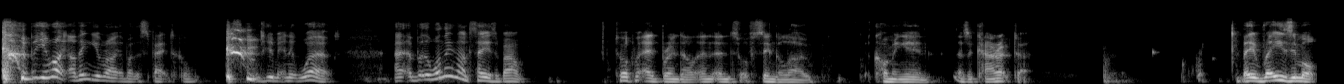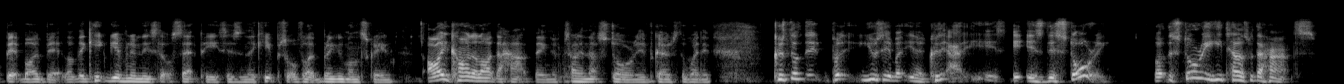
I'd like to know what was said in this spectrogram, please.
but you're right. I think you're right about the spectacle. Excuse me, and it works. Uh, but the one thing I'd say is about talking about El Brendel and, and sort of Single O coming in as a character. They raise him up bit by bit. Like they keep giving him these little set pieces, and they keep sort of like bringing him on screen. I kind of like the hat thing of telling that story of going to the wedding, because but you see, but you know, because it, it's- it is this story. Like the story he tells with the hats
